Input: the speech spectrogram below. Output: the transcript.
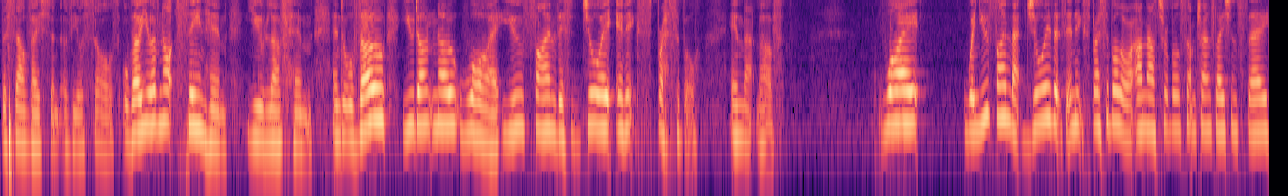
the salvation of your souls. Although you have not seen him, you love him. And although you don't know why, you find this joy inexpressible in that love. Why, when you find that joy that's inexpressible or unutterable, some translations say,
